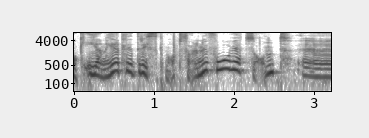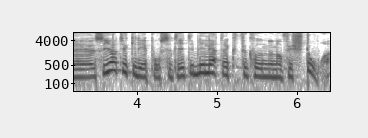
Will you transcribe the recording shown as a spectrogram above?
och enhetligt riskmått för. Nu får vi ett sånt. Eh, så jag tycker det är positivt. Det blir lättare för kunden att förstå.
